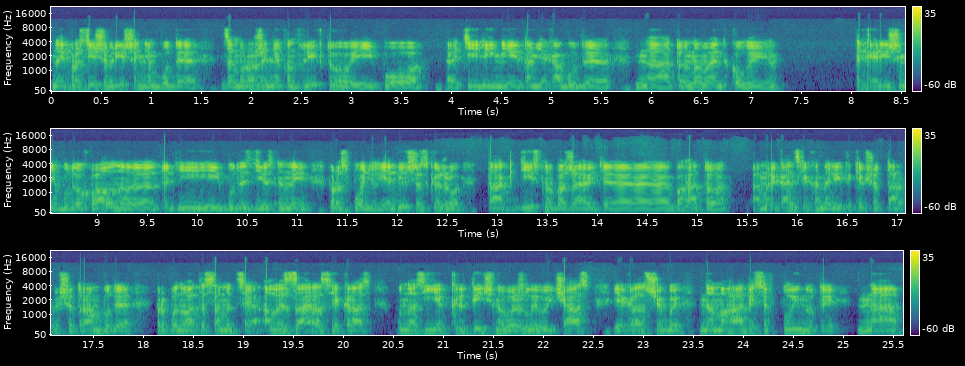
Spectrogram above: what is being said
найпростішим рішенням буде замороження конфлікту, і по е, тій лінії, там яка буде на той момент, коли. Таке рішення буде ухвалено, е, тоді і буде здійснений розподіл. Я більше скажу, так дійсно вважають багато американських аналітиків, що що Трамп буде пропонувати саме це. Але зараз якраз у нас є критично важливий час, якраз щоб намагатися вплинути на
